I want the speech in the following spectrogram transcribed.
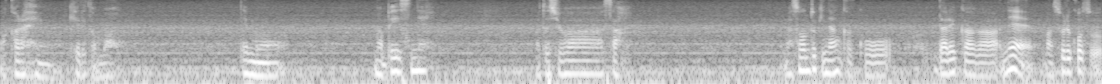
分からへんけれども。でもまあベースね。私はさ、まあ、その時なんかこう誰かがね、まあ、それこそ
